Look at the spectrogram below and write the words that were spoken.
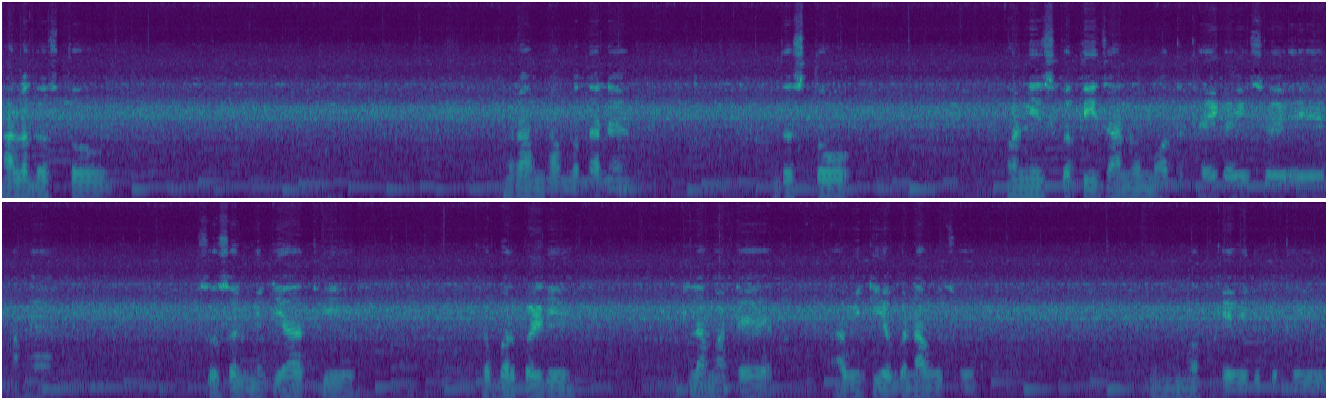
હાલો દોસ્તો. રામ રામ બધાને. દોસ્તો અનીસ જાનું મોત થઈ ગયું છે એ મને સોશિયલ મીડિયાથી ખબર પડી. એટલા માટે આ વીડિયો બનાવું છું. એનું મોત કેવી રીતે થયું?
